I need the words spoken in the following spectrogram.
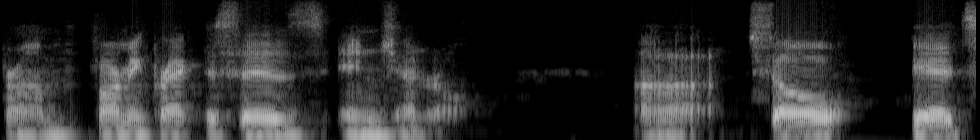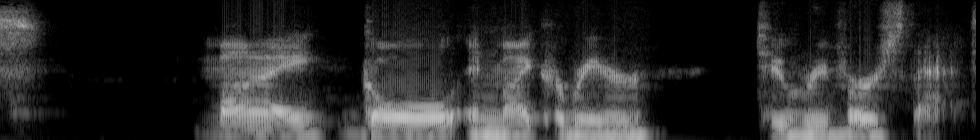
from farming practices in general. Uh, so it's my goal in my career to reverse that.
